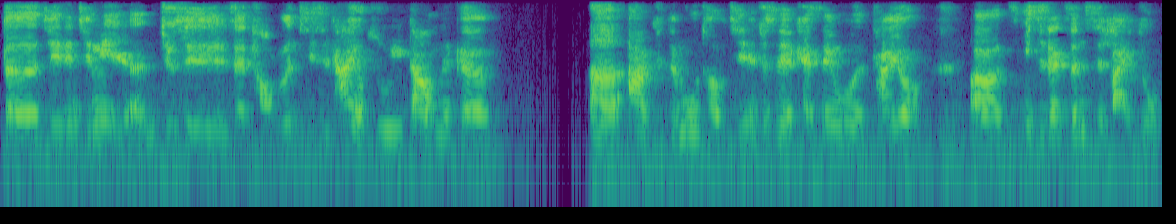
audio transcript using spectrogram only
的节点经理人就是在讨论，其实他有注意到那个呃 ARK 的木头姐，就是 k a s i Wood，他有呃一直在增持百度。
